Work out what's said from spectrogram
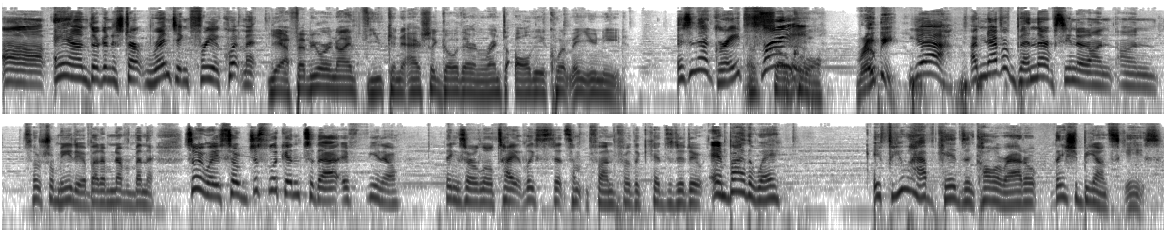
uh, and they're going to start renting free equipment. Yeah, February 9th, you can actually go there and rent all the equipment you need. Isn't that great? That's free. so cool. Ruby. Yeah, I've never been there. I've seen it on on social media, but I've never been there. So anyway, so just look into that if you know things are a little tight. At least it's something fun for the kids to do. And by the way, if you have kids in Colorado, they should be on skis.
